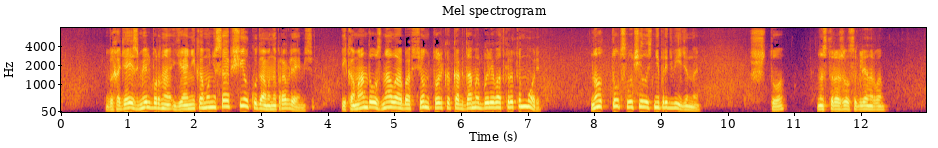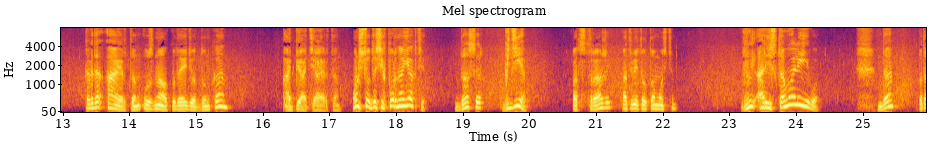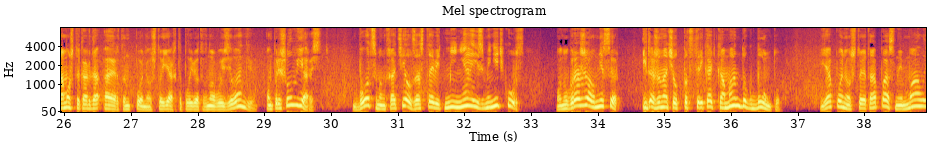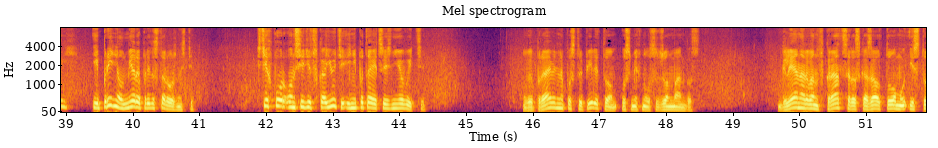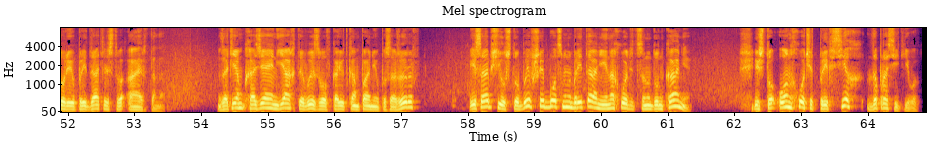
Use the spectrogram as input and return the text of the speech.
Выходя из Мельбурна, я никому не сообщил, куда мы направляемся, и команда узнала обо всем только когда мы были в открытом море. Но тут случилось непредвиденное. «Что?» — насторожился Гленнерван. Когда Айртон узнал, куда идет Дункан... «Опять Айртон! Он что, до сих пор на яхте?» «Да, сэр». «Где?» «Под стражей», — ответил Том Остин. «Вы арестовали его?» «Да, потому что когда Айртон понял, что яхта плывет в Новую Зеландию, он пришел в ярость. Боцман хотел заставить меня изменить курс. Он угрожал мне, сэр, и даже начал подстрекать команду к бунту. Я понял, что это опасный малый, и принял меры предосторожности. С тех пор он сидит в каюте и не пытается из нее выйти. «Вы правильно поступили, Том», — усмехнулся Джон Манглс. Гленнерван вкратце рассказал Тому историю предательства Айртона. Затем хозяин яхты вызвал в кают-компанию пассажиров и сообщил, что бывший боцман Британии находится на Дункане и что он хочет при всех допросить его.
